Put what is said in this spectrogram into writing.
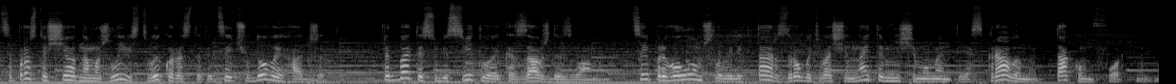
це просто ще одна можливість використати цей чудовий гаджет. Придбайте собі світло, яке завжди з вами. Цей приголомшливий ліхтар зробить ваші найтемніші моменти яскравими та комфортними.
